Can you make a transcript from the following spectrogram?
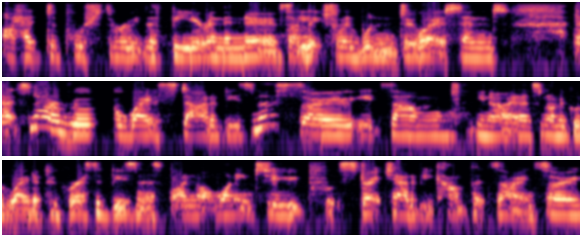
I had to push through the fear and the nerves. I literally wouldn't do it, and that's not a real way to start a business. So it's um you know, and it's not a good way to progress a business by not wanting to stretch out of your comfort zone. So,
